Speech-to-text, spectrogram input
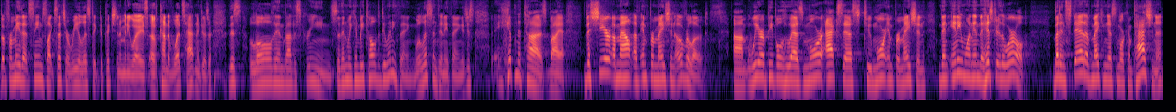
But for me, that seems like such a realistic depiction in many ways of kind of what's happening to us. This lulled in by the screen. So then we can be told to do anything. We'll listen to anything. It's just hypnotized by it. The sheer amount of information overload. Um, we are people who has more access to more information than anyone in the history of the world. But instead of making us more compassionate,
